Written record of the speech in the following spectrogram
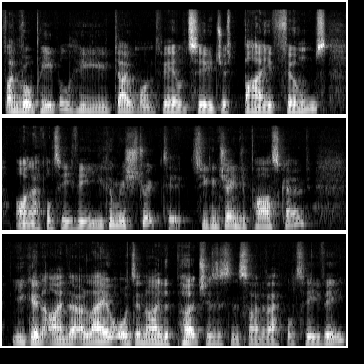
vulnerable people who you don't want to be able to just buy films on Apple TV, you can restrict it. So you can change your passcode. You can either allow or deny the purchases inside of Apple TV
